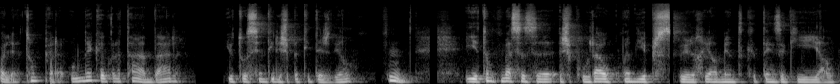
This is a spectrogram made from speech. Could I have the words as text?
Olha, então espera, onde é que agora está a andar? E eu estou a sentir as patitas dele. Hum. E então começas a, a explorar o comando e a perceber realmente que tens aqui algo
